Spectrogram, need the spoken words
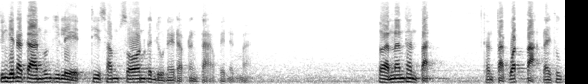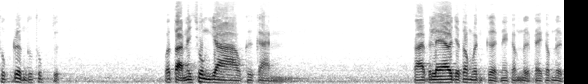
จึงเห็นอาการของกิเลสที่ซ้ำซ้อนกันอยู่ในระดับต่าง ๆ เป็นนั้นมาก เพราะนั้นท่านตัด ท่านตัดวัตตะได้ทุก ๆ เรื่องทุก ๆ จุด วัตตะในช่วงยาวคือการตายไปแล้วจะต้องเป็นเกิดในกำเนิดใดกำเนิด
